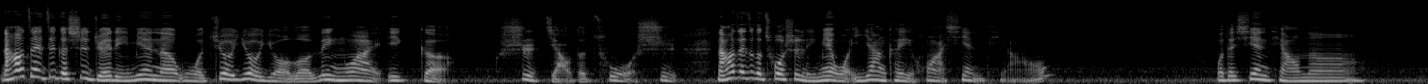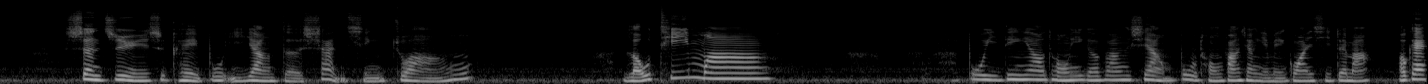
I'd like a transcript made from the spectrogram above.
然后在这个视觉里面呢，我就又有了另外一个 视角的错视。然后在这个错视里面，我一样可以画线条。我的线条呢？甚至于是可以不一样的扇形状，楼梯吗？不一定要同一个方向，不同方向也没关系，对吗？OK，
